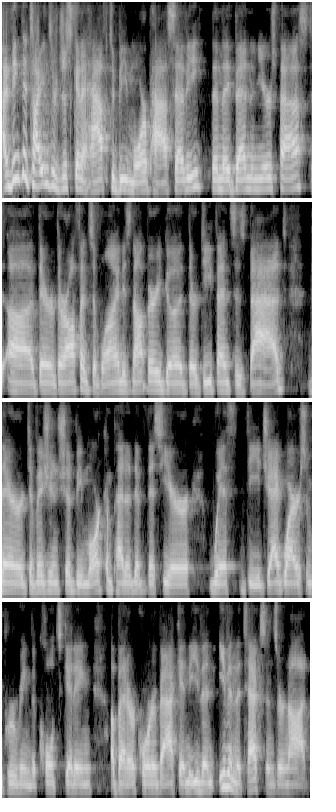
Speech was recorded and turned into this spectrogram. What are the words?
I think the Titans are just going to have to be more pass heavy than they've been in years past. Uh, their their offensive line is not very good. Their defense is bad. Their division should be more competitive this year with the Jaguars improving, the Colts getting a better quarterback, and even even the Texans are not.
